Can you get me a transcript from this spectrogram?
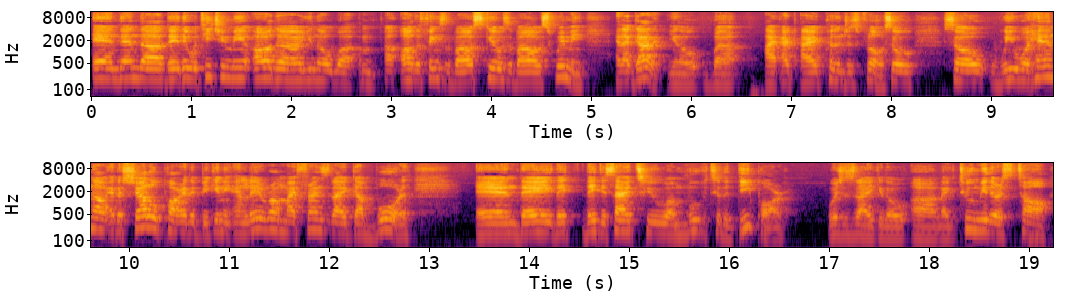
and then uh, they, they were teaching me all the you know uh, um, uh, all the things about skills about swimming, and I got it, you know, but I, I, I couldn't just flow. So so we were hanging out at the shallow part at the beginning, and later on my friends like got bored, and they they, they decide to uh, move to the deep part, which is like you know uh, like two meters tall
